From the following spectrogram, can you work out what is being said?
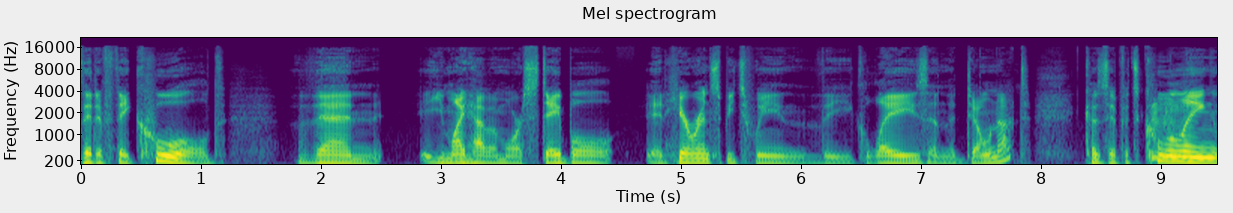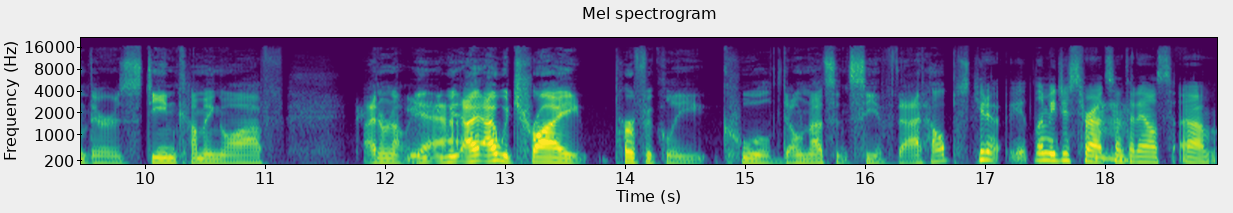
that if they cooled, then you might have a more stable adherence between the glaze and the donut. Because if it's Mm-hmm. cooling, there's steam coming off. I don't know. Yeah. I, I would try perfectly cool donuts and see if that helps. You know, let me just throw out Mm-hmm. something else. Um,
